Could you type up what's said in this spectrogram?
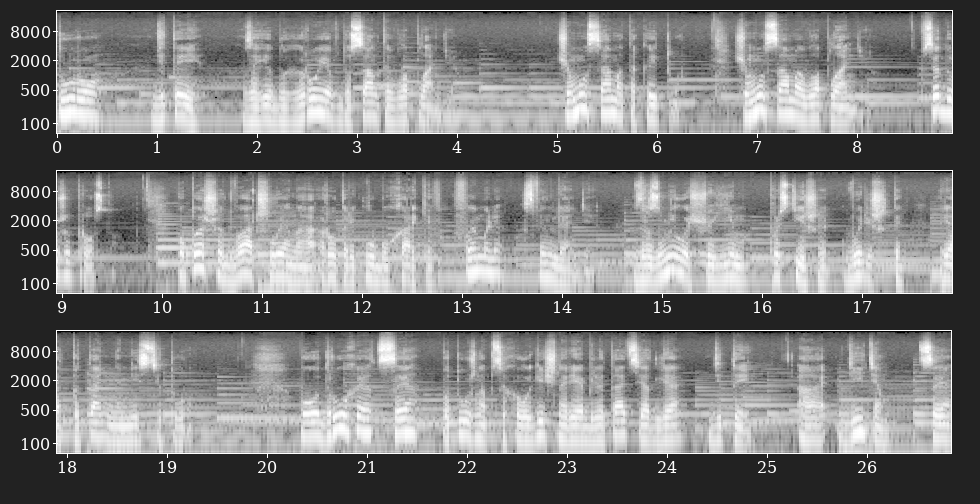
туру дітей загиблих героїв до Санти в Лапландію. Чому саме такий тур? Чому саме в Лапландію? Все дуже просто. По-перше, два члена ротарі клубу Харків Фемелі з Фінляндії. Зрозуміло, що їм простіше вирішити ряд питань на місці туру. По-друге, це потужна психологічна реабілітація для дітей. А дітям це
